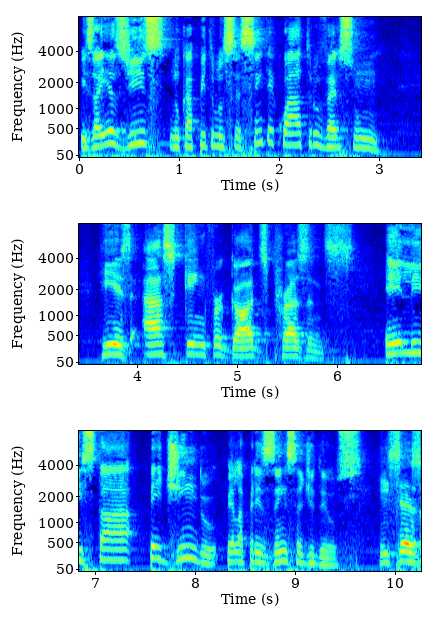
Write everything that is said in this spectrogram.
Isaías diz no capítulo 64, verso 1: he is asking for God's presence. Ele está pedindo pela presença de Deus. He says,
